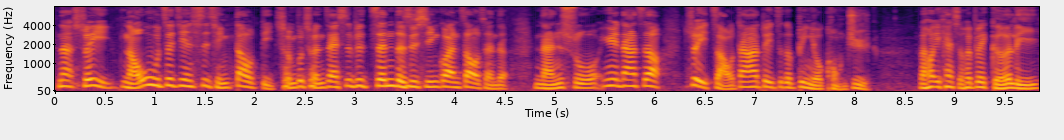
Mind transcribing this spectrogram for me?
那所以脑雾这件事情到底存不存在，是不是真的是新冠造成的，难说。因为大家知道，最早大家对这个病有恐惧，然后一开始会被隔离，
